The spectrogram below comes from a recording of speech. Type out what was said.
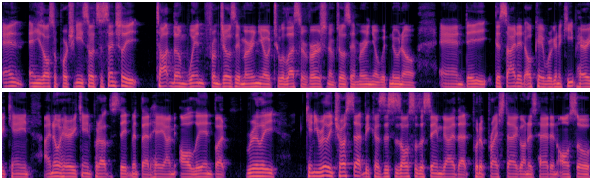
and and he's also Portuguese. So it's essentially Tottenham went from Jose Mourinho to a lesser version of Jose Mourinho with Nuno, and they decided, okay, we're going to keep Harry Kane. I know Harry Kane put out the statement that, hey, I'm all in, but really can you really trust that? Because this is also the same guy that put a price tag on his head and also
